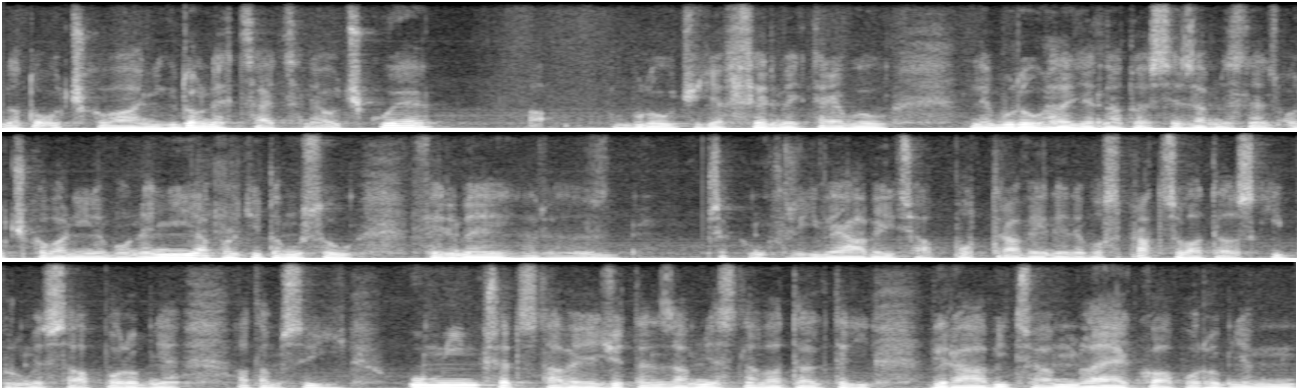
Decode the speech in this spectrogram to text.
na to očkování. Kdo nechce, ať se neočkuje, budou určitě firmy, které budou, nebudou hledět na to, jestli je zaměstnanec očkovaný nebo není a proti tomu jsou firmy kteří vyrábějí třeba potraviny nebo zpracovatelský průmysl a podobně. A tam si umím představit, že ten zaměstnavatel, který vyrábí třeba mléko a podobně,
